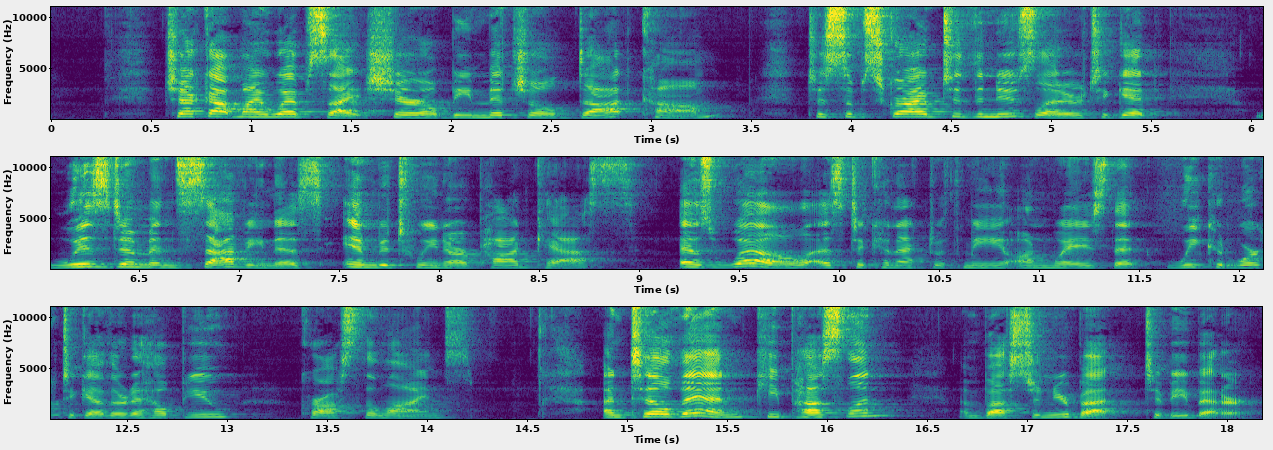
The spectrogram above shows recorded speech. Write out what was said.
Check out my website, CherylBMitchell.com, to subscribe to the newsletter to get wisdom and savviness in between our podcasts, as well as to connect with me on ways that we could work together to help you cross the lines. Until then, keep hustling and busting your butt to be better.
